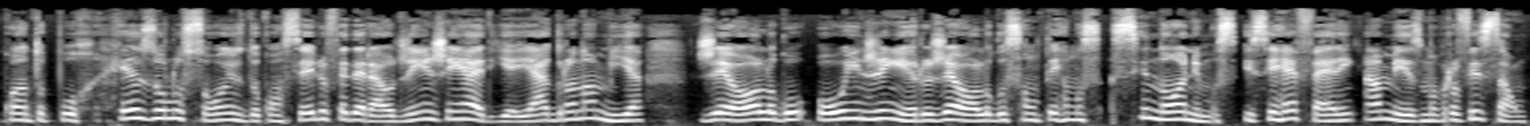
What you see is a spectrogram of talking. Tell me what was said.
quanto por resoluções do Conselho Federal de Engenharia e Agronomia, geólogo ou engenheiro geólogo são termos sinônimos e se referem à mesma profissão.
